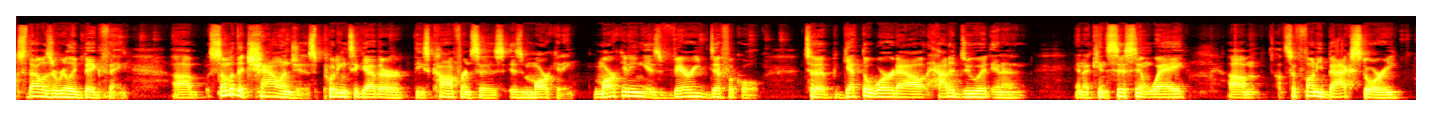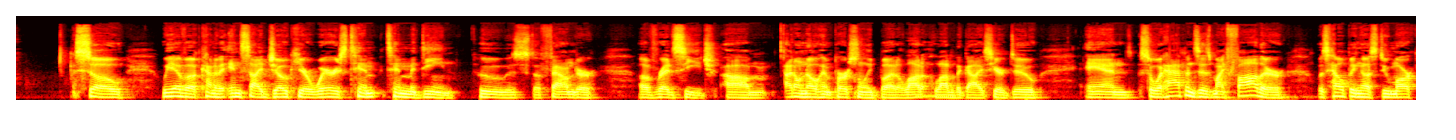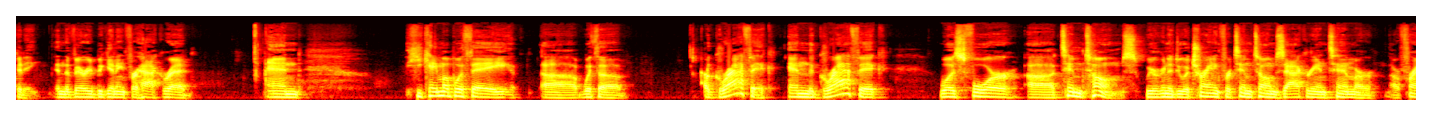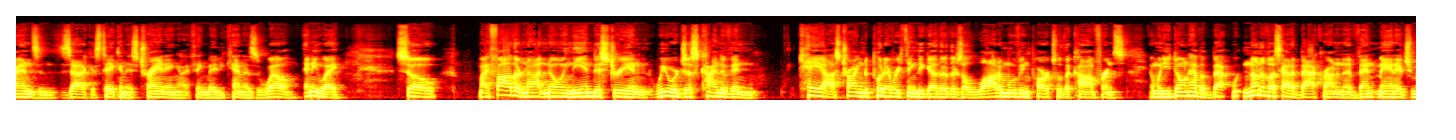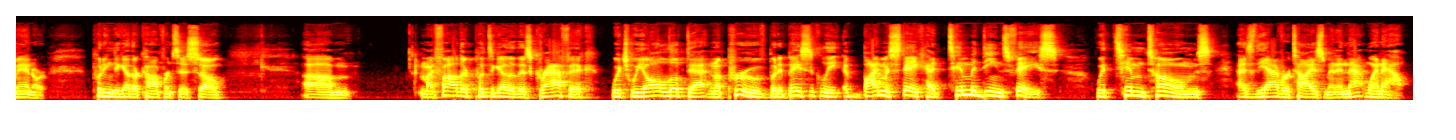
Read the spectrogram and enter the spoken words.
so that was a really big thing. Um, some of the challenges putting together these conferences is marketing. Marketing is very difficult to get the word out, how to do it in a in a consistent way. Um, it's a funny backstory. So we have a kind of an inside joke here. Where is Tim Tim Medin, who is the founder of Red Siege? Um, I don't know him personally, but a lot of, a lot of the guys here do. And so what happens is my father was helping us do marketing in the very beginning for Hack Red, and he came up with a uh, with a a graphic, and the graphic was for uh, Tim Tomes. We were going to do a training for Tim Tomes. Zachary and Tim are, are friends, and Zach has taken his training. I think maybe Ken as well. Anyway, so my father, not knowing the industry, and we were just kind of in chaos trying to put everything together. There's a lot of moving parts with a conference, and when you don't have a ba- none of us had a background in event management or putting together conferences, so. Um, my father put together this graphic, which we all looked at and approved, but it basically, by mistake, had Tim Medin's face with Tim Tomes as the advertisement, and that went out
